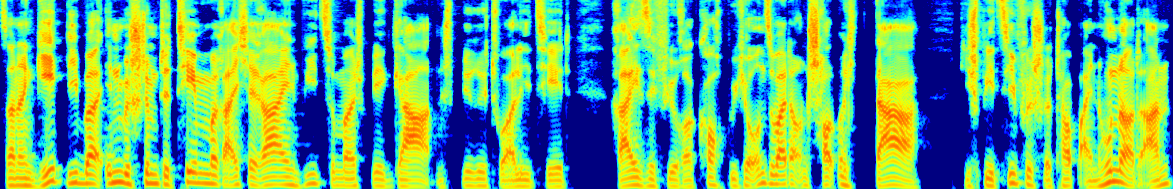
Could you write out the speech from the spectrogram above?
sondern geht lieber in bestimmte Themenbereiche rein, wie zum Beispiel Garten, Spiritualität, Reiseführer, Kochbücher und so weiter und schaut euch da die spezifische Top 100 an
